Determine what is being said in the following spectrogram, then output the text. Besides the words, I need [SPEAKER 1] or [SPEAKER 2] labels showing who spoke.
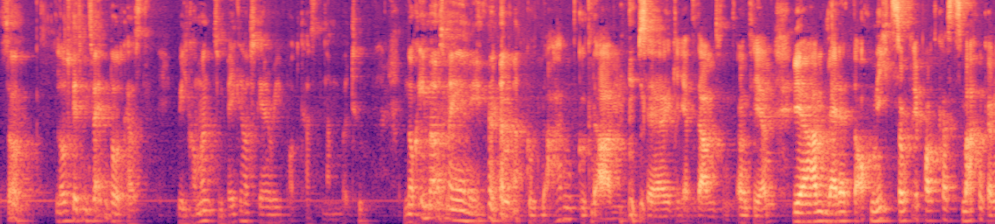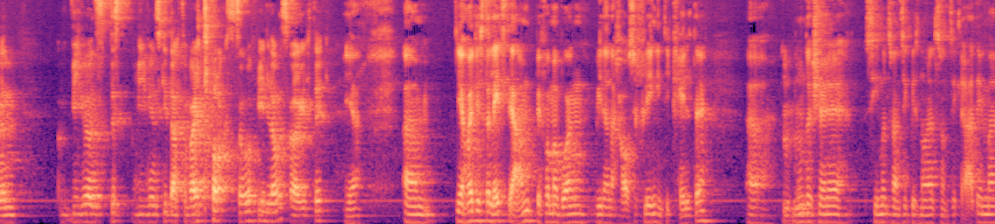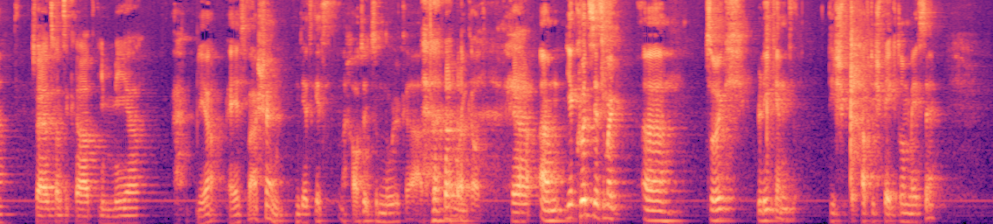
[SPEAKER 1] So, los geht's mit dem zweiten Podcast. Willkommen zum Bakerhouse Gallery Podcast Number 2. Noch immer aus Miami.
[SPEAKER 2] Guten, guten Abend, guten Abend, sehr geehrte Damen und Herren. Wir haben leider doch nicht so viele Podcasts machen können, wie wir uns, das, wie wir uns gedacht haben, weil doch so viel los war, richtig?
[SPEAKER 1] Ja. Ähm, ja, heute ist der letzte Abend, bevor wir morgen wieder nach Hause fliegen in die Kälte. Äh,
[SPEAKER 2] Mhm.
[SPEAKER 1] Wunderschöne 27 bis 29 Grad immer.
[SPEAKER 2] 22 Grad im Meer.
[SPEAKER 1] Ja, es war schön. Und jetzt geht's nach Hause zu 0 Grad. Oh mein Gott.
[SPEAKER 2] Ja,
[SPEAKER 1] Ähm, ja, kurz jetzt mal äh, zurückblickend die, auf die Spektrum-Messe.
